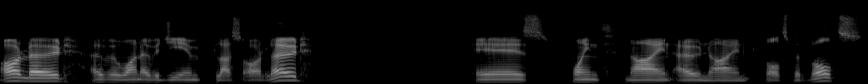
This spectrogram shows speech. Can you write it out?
R load over 1 over GM plus R load is 0.909 volts per volts.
